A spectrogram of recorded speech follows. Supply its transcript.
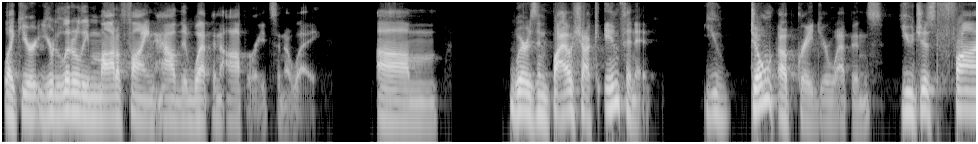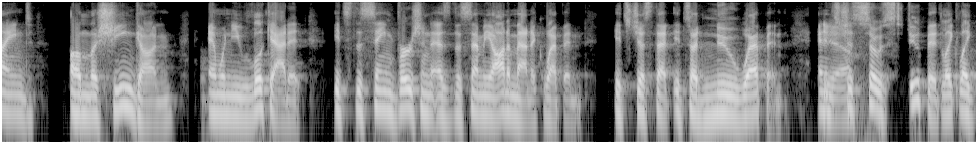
Like you're you're literally modifying how the weapon operates in a way. Um whereas in BioShock Infinite, you don't upgrade your weapons. You just find a machine gun and when you look at it, it's the same version as the semi-automatic weapon. It's just that it's a new weapon. And it's Yeah. just so stupid. Like like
